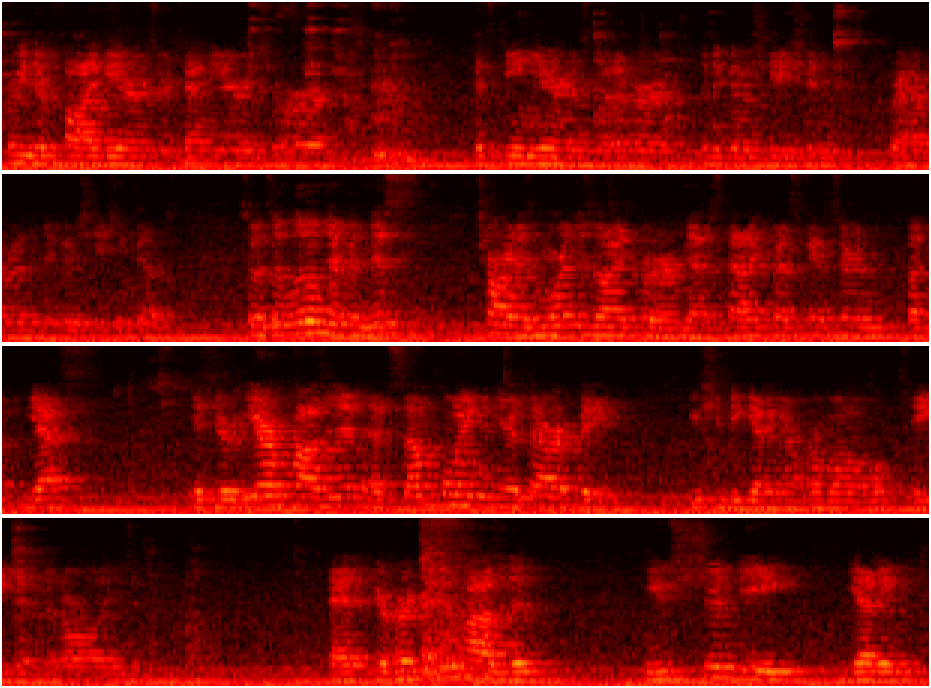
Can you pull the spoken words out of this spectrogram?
for either five years or 10 years or 15 years, whatever the negotiation, wherever the negotiation goes. So it's a little different. This chart is more designed for metastatic breast cancer, but yes, if you're ER positive, at some point in your therapy, you should be getting a hormonal agent, an oral agent. And if you're HER2 positive, you should be getting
